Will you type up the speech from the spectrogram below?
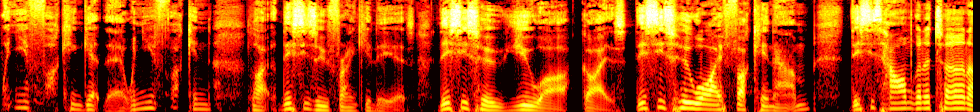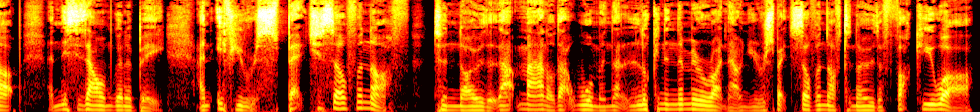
when you fucking get there, when you fucking like, this is who Frankie Lee is. This is who you are, guys. This is who I fucking am. This is how I'm gonna turn up, and this is how I'm gonna be. And if you respect yourself enough to know that that man or that woman that looking in the mirror right now, and you respect yourself enough to know who the fuck you are,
